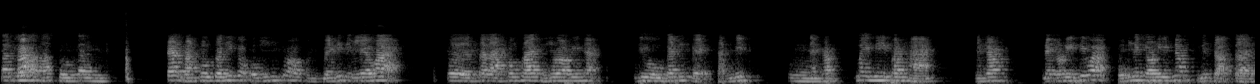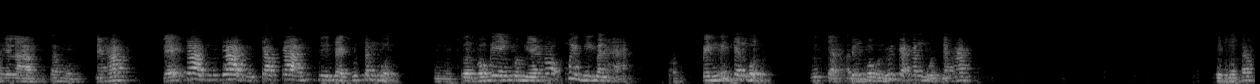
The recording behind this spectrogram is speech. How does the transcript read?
การมาหาสู่กันด้านสังคมตอนนี้ก็ผมก็เป็นที่หนึ่งแล้วว่าเออตลาดคลองทรายของเรานี่นะอยู่กันแบบสันนิษนะครับ ไม่มีปัญหานะครับ ในกรณีที่ว่าผมในกรณีนับถือศาสนาอิสลามครับผมนะครับและเก้าทุกเก้าคือเจ้าเก้าคือใจพุทธทั้งหมดอืมส่วนผมเองคนเดียวก็ไม่มีปัญหา เป็นมิตรกันหมดรู้จักกันเป็นผมรู้จักกันหมดนะครับ เห็นนะครับ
